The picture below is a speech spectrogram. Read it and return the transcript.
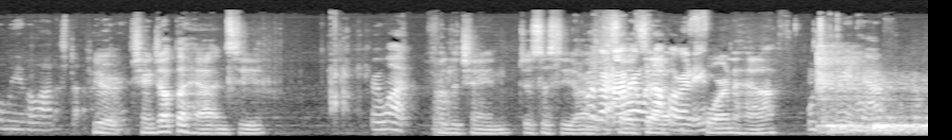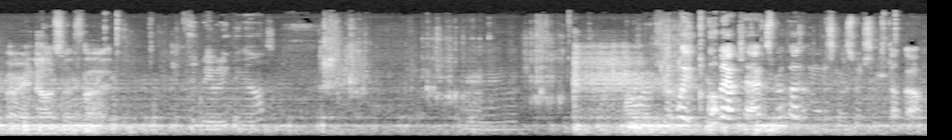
But we have a lot of stuff. Here, Nice. change out the hat and see For what? for the chain, just to see. Oh, Alright, the so armor it's went up at already. four and a half. What's three and a half? Alright, now it's at five. Did we have anything else? Wait, go back to X real quick. I'm just gonna switch some stuff out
